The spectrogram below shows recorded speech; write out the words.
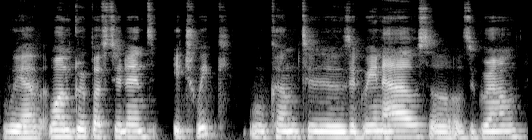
We have one group of students each week who come to the greenhouse or the ground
